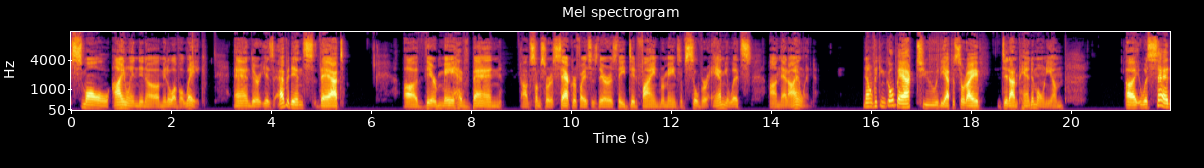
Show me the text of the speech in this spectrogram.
small island in the middle of a lake, and there is evidence that uh, there may have been um, some sort of sacrifices there, as they did find remains of silver amulets on that island. Now, if we can go back to the episode I did on Pandemonium, uh, it was said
